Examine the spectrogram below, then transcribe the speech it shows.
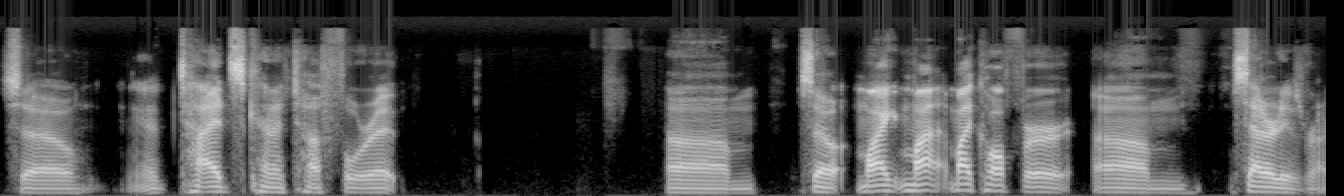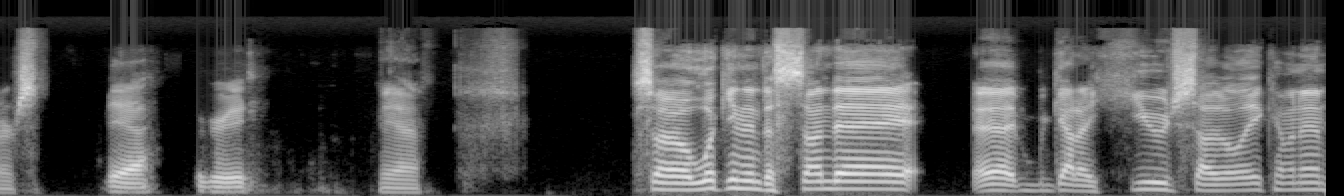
So you know, tide's kind of tough for it. Um, so my my my call for um Saturday's runners. Yeah, agreed. Yeah. So looking into Sunday, uh, we got a huge southerly coming in.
